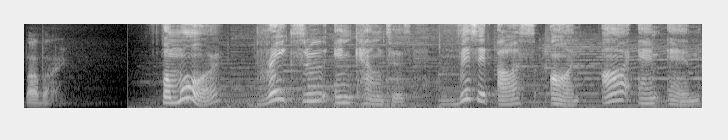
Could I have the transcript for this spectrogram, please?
Bye bye. For more breakthrough encounters, visit us on rmm.live.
